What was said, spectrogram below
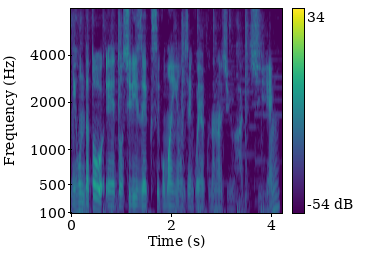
日本だと、えっ、ー、と、シリーズ X54,578 円。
